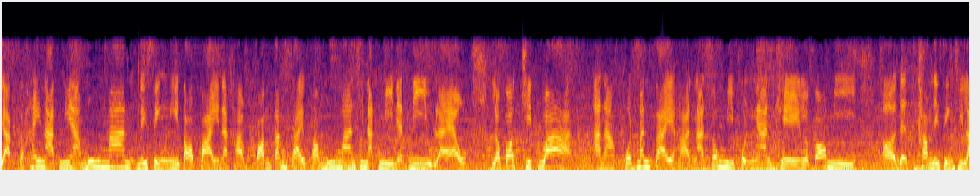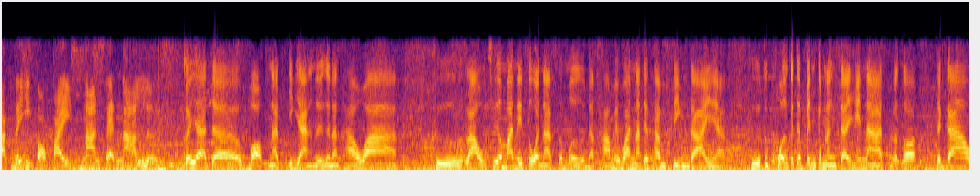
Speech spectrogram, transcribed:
อยากจะให้นัดเนี่ยมุ่งมั่นในสิ่งนี้ต่อไปนะคะ ความตั้งใจความมุ่งมั่นที่นัดมีเนี่ยดีอยู่แล้ว แล้วก็คิดว่าอนาคตมั่นใจค่ะนัดต้องมีผลงานเพลง แล้วก็มีทำในสิ่งที่รักได้อีกต่อไปนานแสนนานเลย ก็อยากจะบอกนัดอีกอย่างหนึ่งนะคะว่า คือเราเชื่อมั่นในตัวนัดเสมอนะคะ ไม่ว่านัดจะทำสิ่งใดอะคือทุกคนก็จะเป็นกำลังใจให้นัดแล้วก็จะก้าว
